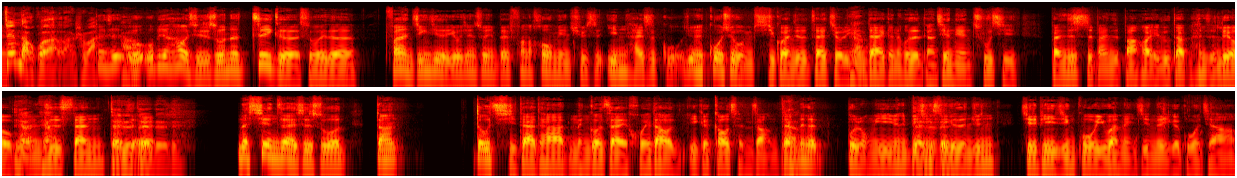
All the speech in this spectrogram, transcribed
颠倒过来了，是吧？但是我我比较好奇是说，那这个所谓的发展经济的优先顺序被放到后面去，是因还是果？因为过去我们习惯就是在九零年代可能或者两千年初期。百分之十、百分之八，或一路到百分之六、百分之三、百分之二。对对对对。那现在是说，当都期待它能够再回到一个高成长，但那个不容易，因为你毕竟是一个人均 GDP 已经过一万美金的一个国家，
